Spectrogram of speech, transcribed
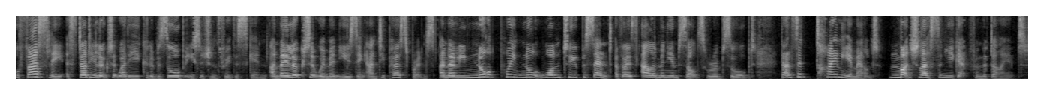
Well, firstly, a study looked at whether you could absorb estrogen through the skin, and they looked at women using antiperspirants, and only 0.012% of those aluminium salts were absorbed. That's a tiny amount, much less than you get from the diet.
